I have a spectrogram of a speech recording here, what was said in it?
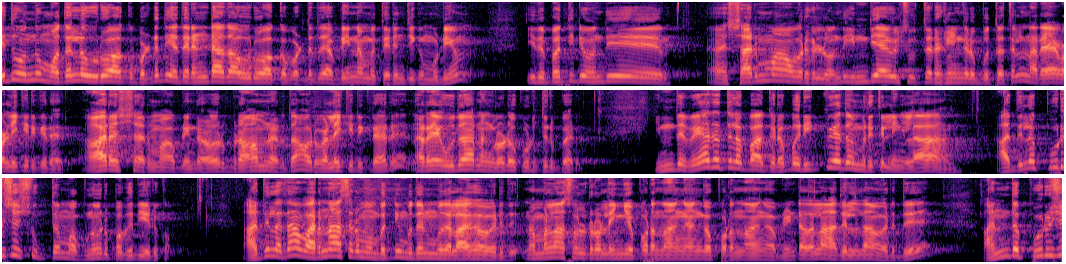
எது வந்து முதல்ல உருவாக்கப்பட்டது எது ரெண்டாவதாக உருவாக்கப்பட்டது அப்படின்னு நம்ம தெரிஞ்சுக்க முடியும். இதை பற்றிட்டு வந்து சர்மா அவர்கள் வந்து இந்தியாவில் சூத்திரர்கள்ங்கிற புத்தகத்தில் நிறையா விளக்கியிருக்கிறார். ஆர்எஸ் சர்மா அப்படின்ற ஒரு பிராமணர் தான் அவர் விளக்கியிருக்கிறாரு. நிறைய உதாரணங்களோட கொடுத்துருப்பாரு. இந்த வேதத்தில் பார்க்குறப்ப ரிக்வேதம் இருக்கு இல்லைங்களா? அதில் புருஷ சுக்தம் அப்படின்னு ஒரு பகுதி இருக்கும். அதில் தான் வர்ணாசிரமம் பற்றி முதன் முதலாக வருது. நம்மலாம் சொல்கிறோம்ல இங்கே பிறந்தாங்க அங்கே பிறந்தாங்க அப்படின்ட்டு அதெல்லாம் அதில் தான் வருது. அந்த புருஷ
